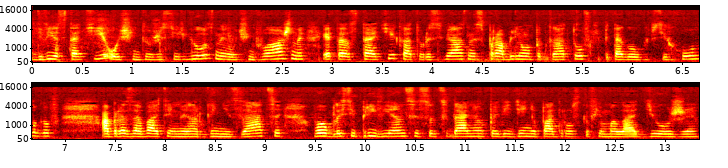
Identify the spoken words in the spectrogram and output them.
две статьи, очень тоже серьезные, очень важные. Это статьи, которые связаны с проблемой подготовки педагогов-психологов, образовательной организации в области превенции суицидального поведения подростков и молодежи.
